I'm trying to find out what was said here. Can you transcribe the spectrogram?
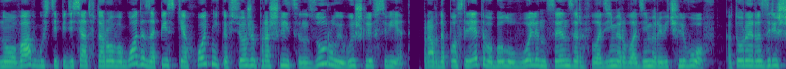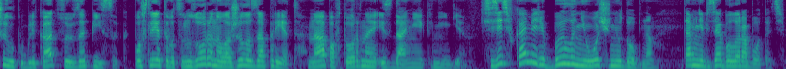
Но в августе 1952 года записки охотника все же прошли цензуру и вышли в свет. Правда, после этого был уволен цензор Владимир Владимирович Львов, который разрешил публикацию записок. После этого цензура наложила запрет на повторное издание книги. Сидеть в камере было не очень удобно. Там нельзя было работать.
